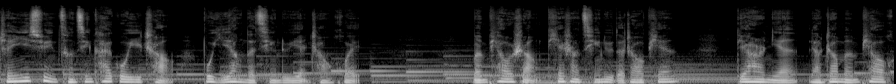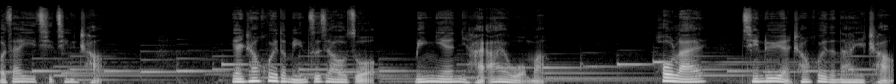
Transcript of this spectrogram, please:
陈奕迅曾经开过一场不一样的情侣演唱会，门票上贴上情侣的照片。第二年，两张门票合在一起进场。演唱会的名字叫做《明年你还爱我吗》。后来，情侣演唱会的那一场，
